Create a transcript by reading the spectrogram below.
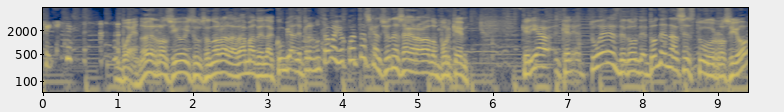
Sí. Bueno, es Rocío y su sonora La Dama de la Cumbia. Le preguntaba yo cuántas canciones ha grabado, porque quería... ¿Tú eres de dónde? ¿Dónde naces tú, Rocío?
